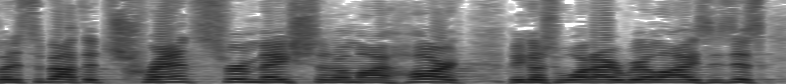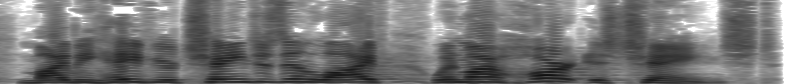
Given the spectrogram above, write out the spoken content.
but it's about the transformation of my heart because what I realize is this, my behavior changes in life when my heart is changed.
